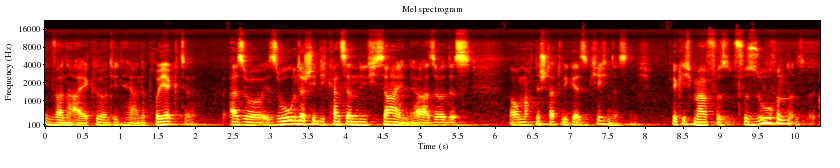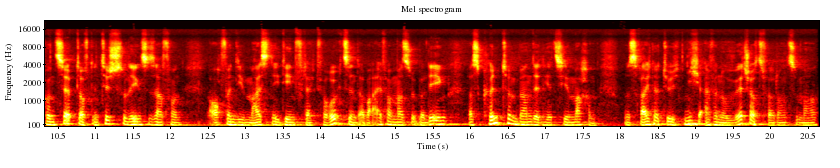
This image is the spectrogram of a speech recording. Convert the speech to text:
in Wanne-Eickel und in Herne Projekte. Also so unterschiedlich kann es ja nicht sein. Ja? Also das, warum macht eine Stadt wie Gelsenkirchen das nicht? Wirklich mal versuchen, Konzepte auf den Tisch zu legen, zu sagen, von, auch wenn die meisten Ideen vielleicht verrückt sind, aber einfach mal zu überlegen, was könnte man denn jetzt hier machen? Und es reicht natürlich nicht einfach nur Wirtschaftsförderung zu machen,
